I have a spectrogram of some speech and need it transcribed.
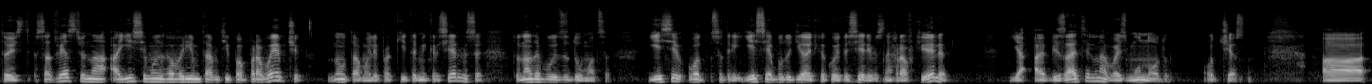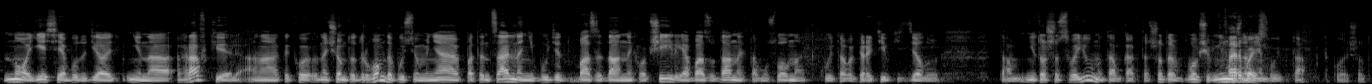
То есть, соответственно, а если мы говорим там типа про вебчик, ну, там, или про какие-то микросервисы, то надо будет задуматься. Если, вот, смотри, если я буду делать какой-то сервис на GraphQL, я обязательно возьму ноду, вот честно. А, но если я буду делать не на GraphQL, а на, какой, на чем-то другом, допустим, у меня потенциально не будет базы данных вообще, или я базу данных там условно какую-то в оперативке сделаю, там не то что свою, но там как-то что-то, в общем, не нужно Firebase. мне будет, да, такое что-то.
